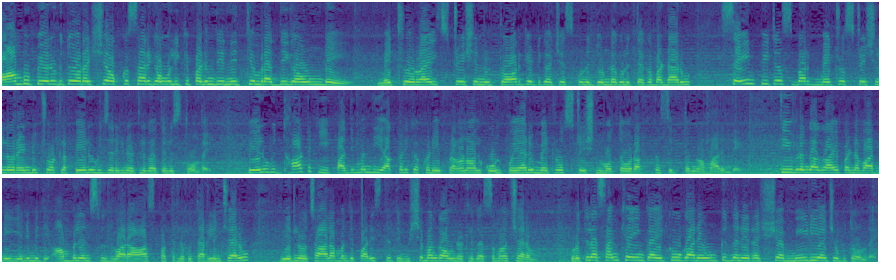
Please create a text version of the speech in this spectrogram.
బాంబు పేలుడుతో రష్యా ఒక్కసారిగా ఉలికి పడింది. నిత్యం రద్దీగా ఉండే మెట్రో రైల్ స్టేషన్ను టార్గెట్గా చేసుకుని దుండగులు తెగబడ్డారు. సెయింట్ పీటర్స్బర్గ్ మెట్రో స్టేషన్లో రెండు చోట్ల పేలుడు జరిగినట్లుగా తెలుస్తోంది. పేలుడు ధాటికి పది మంది అక్కడికక్కడే ప్రాణాలు కోల్పోయారు. మెట్రో స్టేషన్ మొత్తం రక్తసిక్తంగా మారింది. తీవ్రంగా గాయపడిన వారిని ఎనిమిది అంబులెన్స్ల ద్వారా ఆసుపత్రులకు తరలించారు. వీరిలో చాలా మంది పరిస్థితి విషమంగా ఉన్నట్లుగా సమాచారం. మృతుల సంఖ్య ఇంకా ఎక్కువగానే ఉంటుందని రష్యా మీడియా చెబుతోంది.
